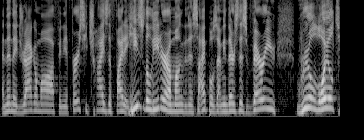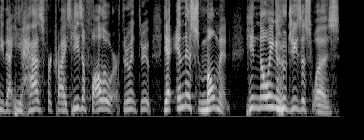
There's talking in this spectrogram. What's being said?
and then they drag him off. And at first he tries to fight it. He's the leader among the disciples. I mean there's this very real loyalty that he has for christ. He's a follower through and through. Yet in this moment him knowing who jesus was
